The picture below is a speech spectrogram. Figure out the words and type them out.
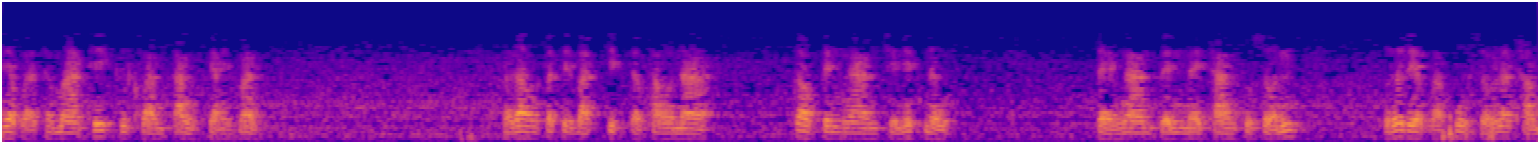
เรียกว่าสมาธิคือความตั้งใจมั่นเราปฏิบัติจิตภาวนา ก็เป็นงานชนิดหนึ่ง แต่งานเป็นในทางกุศลหรือเรียกว่ากุศลธรรม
